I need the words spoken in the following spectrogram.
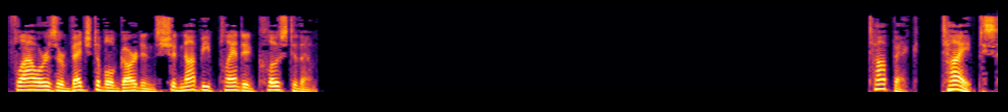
flowers or vegetable gardens should not be planted close to them. Types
